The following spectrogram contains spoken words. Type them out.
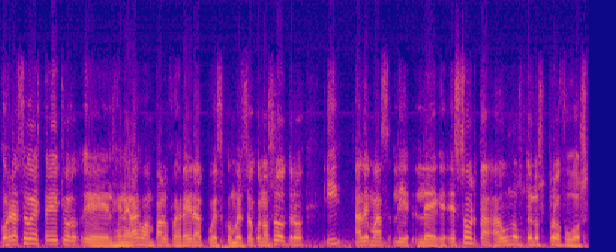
Con relación a este hecho, eh, el general Juan Pablo Ferreira pues conversó con nosotros y además le, exhorta a unos de los prófugos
